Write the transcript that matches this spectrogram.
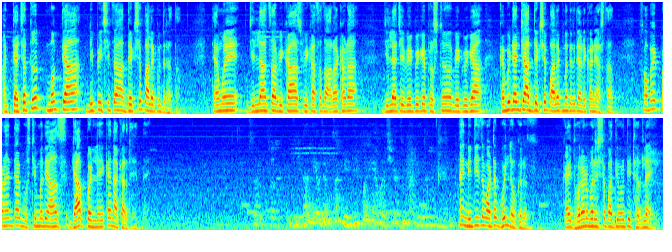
आणि त्याच्यातून मग त्या डी पी सीचा अध्यक्ष पालकमंत्री राहतात. त्यामुळे जिल्ह्याचा विकास विकासाचा आराखडा जिल्ह्याचे वेगवेगळे प्रश्न वेगवेगळ्या कमिट्यांचे अध्यक्ष पालकमंत्री त्या ठिकाणी असतात. स्वाभाविकपणाने त्या गोष्टीमध्ये आज गॅप पडले हे काय नाकारता येत नाही. नाही. निधीचं वाटप होईल लवकरच. काही धोरण वरिष्ठ पातळीवरती ठरलं आहे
